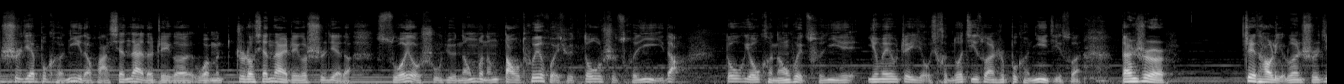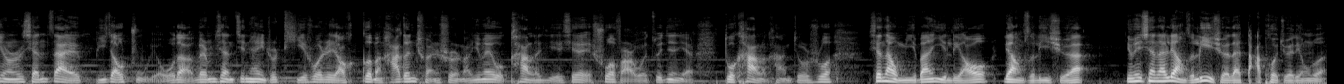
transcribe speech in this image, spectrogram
世界不可逆的话，现在的这个我们知道现在这个世界的所有数据能不能倒推回去都是存疑的，都有可能会存疑，因为这有很多计算是不可逆计算。但是这套理论实际上是现在比较主流的。为什么现在今天一直提说这叫哥本哈根诠释呢？因为我看了一些说法，我最近也多看了看，就是说现在我们一般一聊量子力学。因为现在量子力学在打破决定论，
